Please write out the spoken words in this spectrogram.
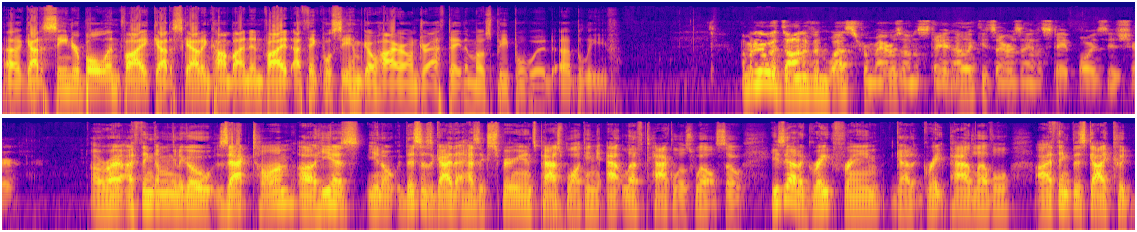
Uh, got a Senior Bowl invite, got a scouting combine invite. I think we'll see him go higher on draft day than most people would uh, believe. I'm gonna go with Dohnovan West from Arizona State. I like these Arizona State boys this year. All right, I think I'm to go Zach Tom. Uh, he has, you know, this is a guy that has experience pass blocking at left tackle as well. So he's got a great frame, got a great pad level. I think this guy could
